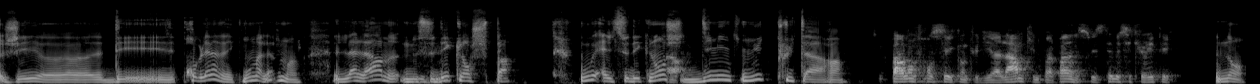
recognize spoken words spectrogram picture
j'ai des problèmes avec mon alarme. L'alarme ne se mhm. déclenche pas ou elle se déclenche dix minutes plus tard. Parlons français quand tu dis alarme, tu ne parles pas d'un système de sécurité. Non,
